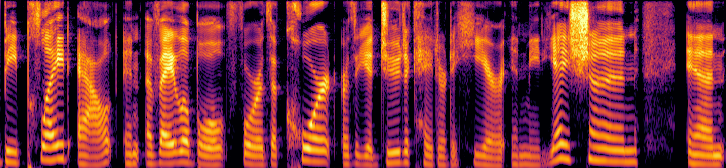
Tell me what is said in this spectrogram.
be played out and available for the court or the adjudicator to hear in mediation in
